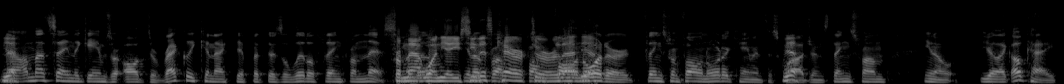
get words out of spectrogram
Yeah. Now, I'm not saying the games are all directly connected, but there's a little thing from this From that little- one, yeah, you see this from, character or from that- Fallen yeah. Order. Things from Fallen Order came into Squadrons. Things from you know, you're like, okay,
